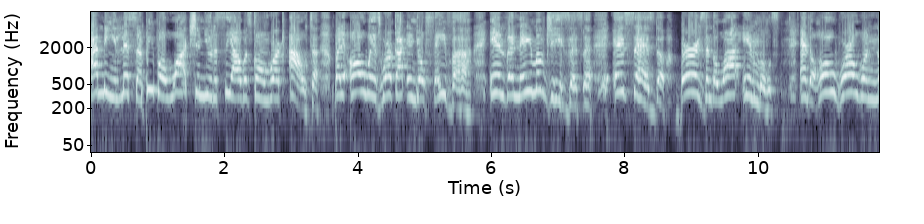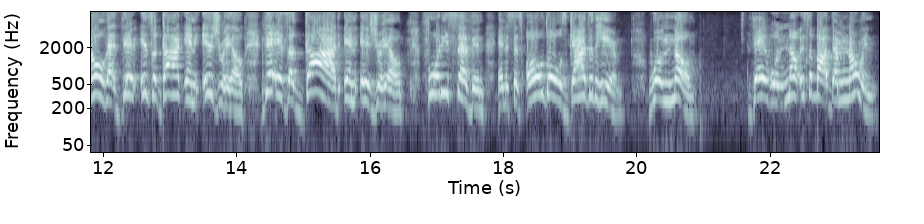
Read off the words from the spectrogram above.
I mean, listen, people are watching you to see how it's going to work out, uh, but it always work out in your favor. In the name of Jesus, uh, it says the birds and the wild animals, and the whole world will know that there is a God in Israel. There is a God in Israel. 47, and it says, All those gathered here will know. They will know. It's about them knowing.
